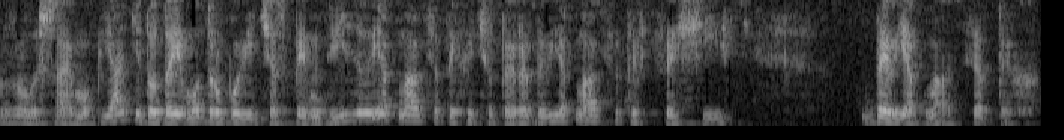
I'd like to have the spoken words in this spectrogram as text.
залишаємо 5 і додаємо дробові частини 2 дев'ятнадцятих і 4 дев'ятнадцятих. Це 6 дев'ятнадцятих.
